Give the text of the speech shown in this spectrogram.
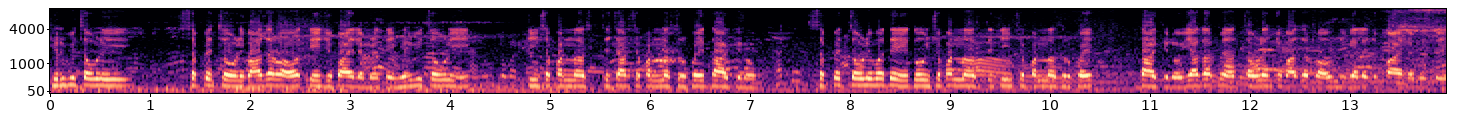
हिरवी चवळी सफेद चवळी बाजारभावात तेजी पाहायला मिळते. हिरवी चवळी तीनशे पन्नास ते चारशे पन्नास रुपये दहा किलो. सफेद चवळीमध्ये दोनशे पन्नास ते तीनशे पन्नास रुपये दहा किलो. या दरम्यान चवळ्यांचे बाजारभाव निघाल्याचे पाहायला मिळते.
